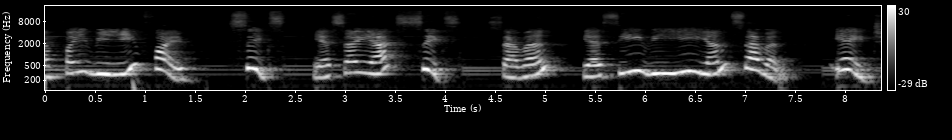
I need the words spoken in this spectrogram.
எஃப்ஐவிஇ ஃபைவ் சிக்ஸ் எஸ்ஐஎக்ஸ் சிக்ஸ் செவன் எஸ்இவிஇஎன் செவன் எயிட்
